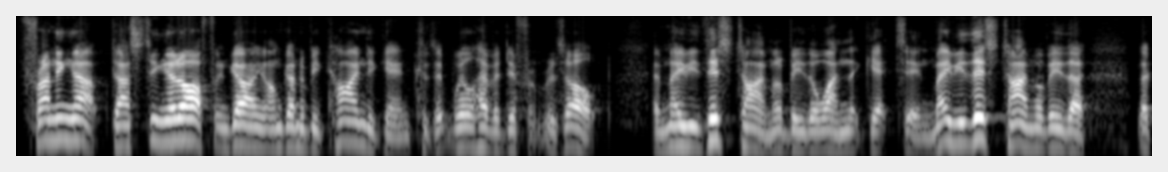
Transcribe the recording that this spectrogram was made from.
fronting up, dusting it off, and going, I'm going to be kind again because it will have a different result. And maybe this time it'll be the one that gets in. Maybe this time will be the, the,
